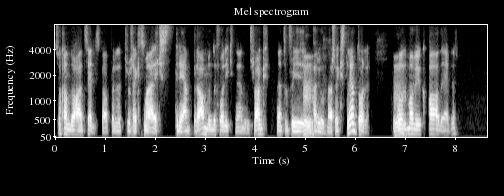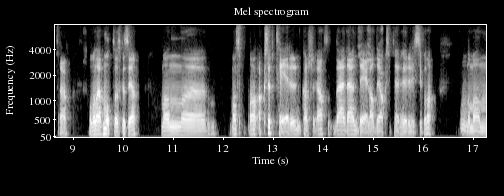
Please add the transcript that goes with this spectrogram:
så kan du ha et selskap eller et prosjekt som er ekstremt bra, men du får ikke noe gjennomslag. Nettopp fordi mm. perioden er så ekstremt dårlig. Mm. Og man vil jo ikke ha det heller. Ja. Og man er på en måte, skal jeg si, ja. man, eh, man, man, aksepterer kanskje Ja, det er, det er, en del av det å akseptere høyere risiko, da. Mm. Når, man,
